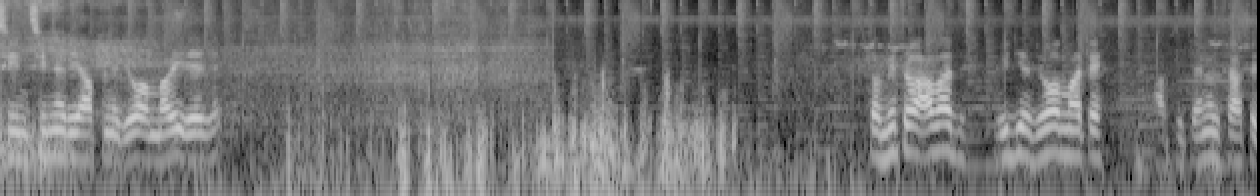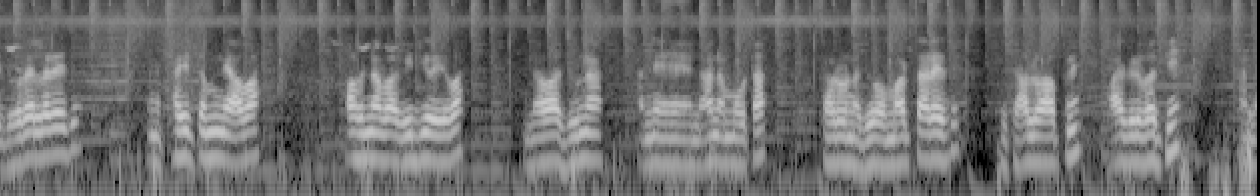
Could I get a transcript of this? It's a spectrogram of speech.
સીન સિનરી આપને જોવા મળી રહે છે. તો મિત્રો, આવા જ વીડિયો જોવા માટે આપણી ચેનલ સાથે જોડાયેલા રહેજો અને ફરી તમને આવા અવનવા વીડિયો એવા નવા, જૂના અને નાના મોટા સ્થળોને જોવા મળતા રહેશે તો ચાલો આપણે આગળ વધીએ અને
